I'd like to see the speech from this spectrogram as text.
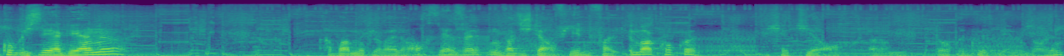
Gucke ich sehr gerne. Aber mittlerweile auch sehr selten. Was ich da auf jeden Fall immer gucke. Hätte hier auch ähm, Dorit mitnehmen sollen.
